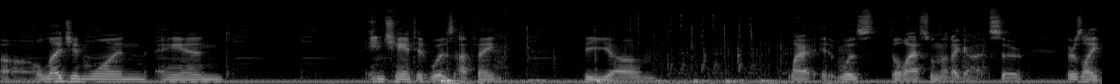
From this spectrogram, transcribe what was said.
uh, a legend one and enchanted was I think the um it was the last one that I got. So there's like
